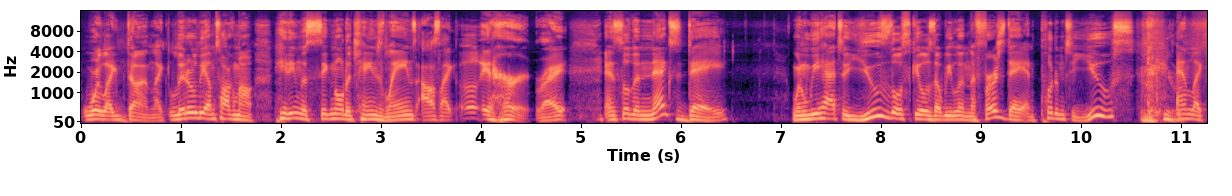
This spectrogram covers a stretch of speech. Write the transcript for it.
were like done. Like literally, I'm talking about hitting the signal to change lanes. I was like, oh, it hurt, right? And so the next day, when we had to use those skills that we learned the first day and put them to use, and like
